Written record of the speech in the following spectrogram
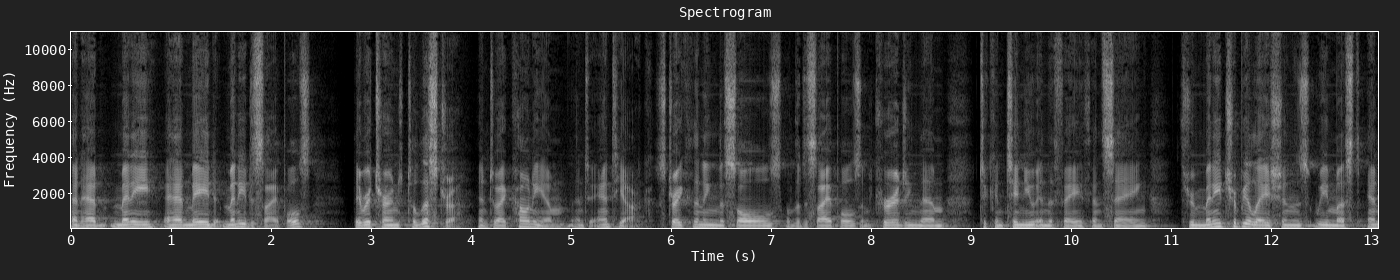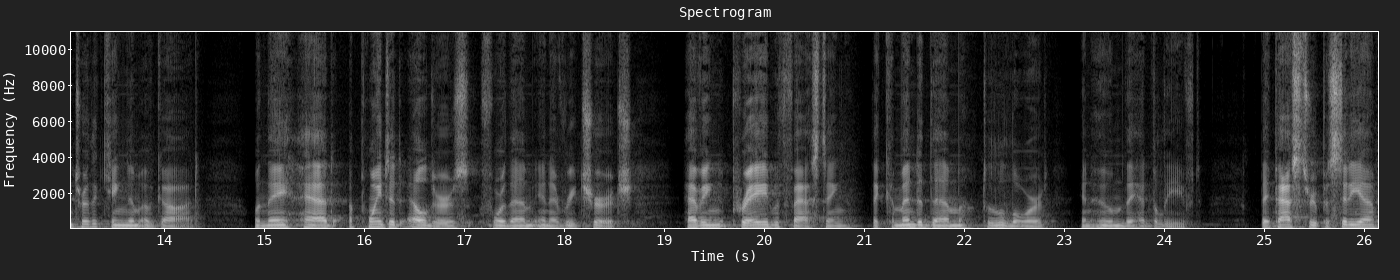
and had many and had made many disciples, they returned to Lystra and to Iconium and to Antioch, strengthening the souls of the disciples, encouraging them to continue in the faith, and saying, Through many tribulations we must enter the kingdom of God. When they had appointed elders for them in every church, having prayed with fasting, they commended them to the Lord in whom they had believed. They passed through Pisidia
